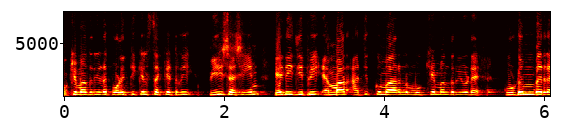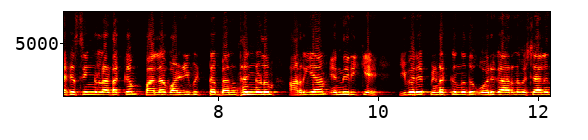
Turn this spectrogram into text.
മുഖ്യമന്ത്രിയുടെ പൊളിറ്റിക്കൽ സെക്രട്ടറി പി ശശിയും A D G P M R Ajith കുമാറിനും മുഖ്യമന്ത്രിയുടെ കുടുംബ രഹസ്യങ്ങളടക്കം പല വഴിവിട്ട ബന്ധങ്ങളും അറിയാം എന്നിരിക്കെ ഇവരെ പിണക്കുന്നത് ഒരു കാരണവശാലും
